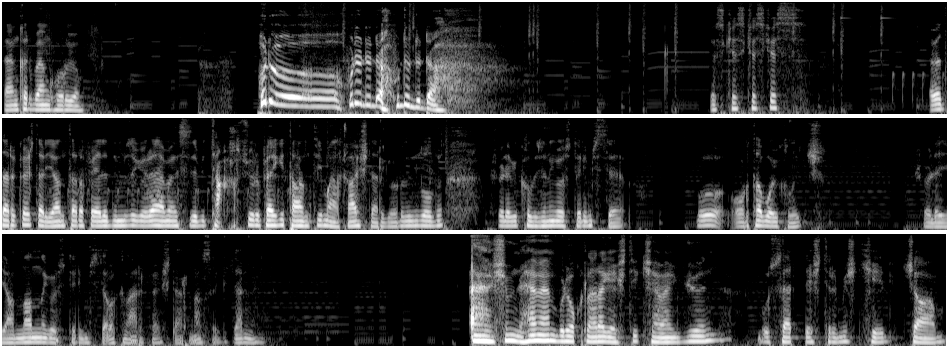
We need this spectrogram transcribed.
Sen kır ben koruyorum. Hudu, hudu da, hudu da. Kes kes kes kes. Evet arkadaşlar yan tarafı elediğimize göre hemen size bir tak sürpeki tanıtayım arkadaşlar. Gördüğünüz oldu. Şöyle bir kılıcını göstereyim size. Bu orta boy kılıç. Şöyle yandan da göstereyim size bakın arkadaşlar nasıl güzel mi? Eh, Şimdi hemen bloklara geçtik. Hemen gün bu sertleştirilmiş kil, cam.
